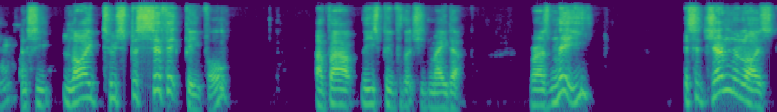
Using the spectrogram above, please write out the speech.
Right. And she lied to specific people about these people that she'd made up. Whereas me, it's a generalized,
